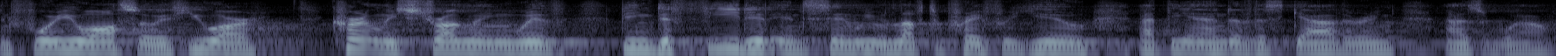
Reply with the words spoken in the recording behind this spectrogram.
And for you also, if you are currently struggling with being defeated in sin, we would love to pray for you at the end of this gathering as well.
